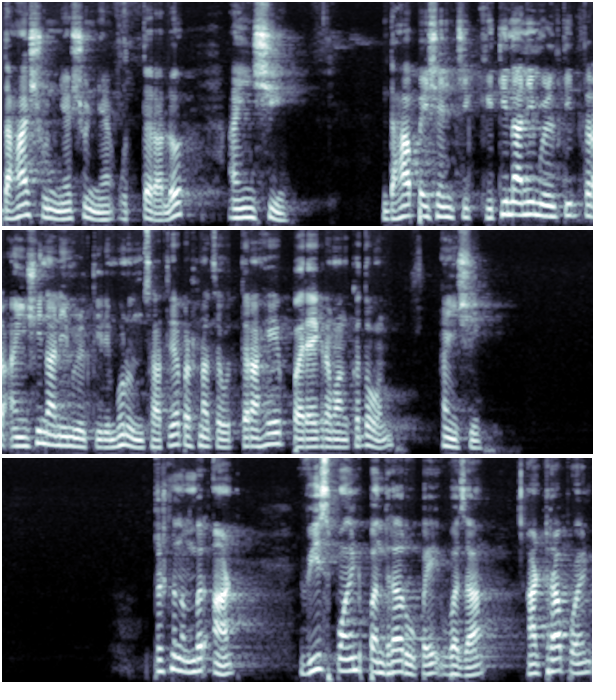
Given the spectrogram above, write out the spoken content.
दहा शून्य शून्य. उत्तर आलं ऐंशी. दहा पैशांची किती नाणी मिळतील तर ऐंशी नाणी मिळतील? म्हणून सातव्या प्रश्नाचं उत्तर आहे पर्याय क्रमांक दोन ऐंशी. प्रश्न नंबर आठ वीस पॉईंट पंधरा रुपये वजा अठरा पॉईंट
